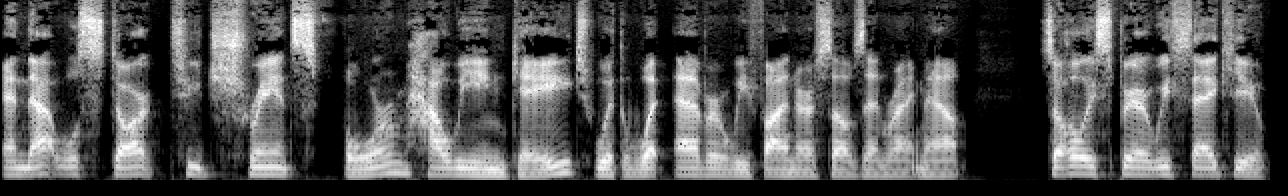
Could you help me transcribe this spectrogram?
And that will start to transform how we engage with whatever we find ourselves in right now. So, Holy Spirit, we thank you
